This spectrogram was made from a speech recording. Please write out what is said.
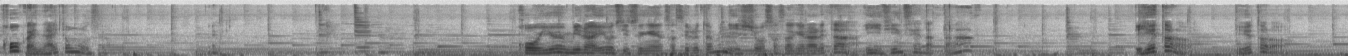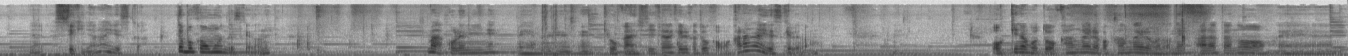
後悔ないと思うんですよ、こういう未来を実現させるために一生捧げられたいい人生だったなって。言えたら言えたらね素敵じゃないですか。って僕は思うんですけどね。まあこれにね、えー、共感していただけるかどうかわからないですけれども、ね、大きなことを考えれば考えるほどねあなたの、え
